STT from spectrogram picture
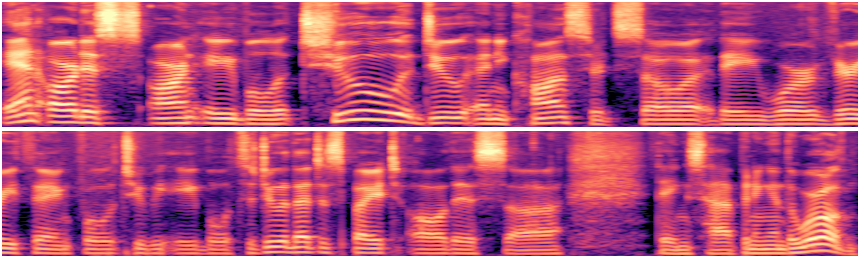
and artists aren't able to do any concerts, so they were very thankful to be able to do that despite all this uh, things happening in the world.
